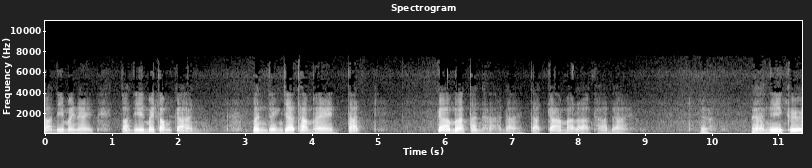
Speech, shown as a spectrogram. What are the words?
ตอนที่ไม่ได้ตอนที่ไม่ต้องการ มันถึงจะทำให้ตัด กามตัณหาได้ ตัดกามาราคะได้นี่คือ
